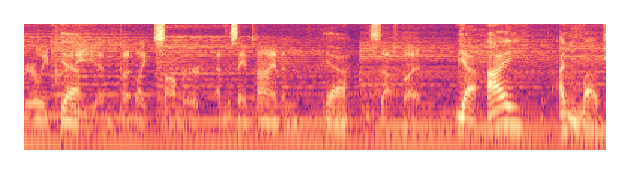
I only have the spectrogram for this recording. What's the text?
really pretty Yeah. and but like somber at the same time and Yeah. and stuff. But Yeah, I I loved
